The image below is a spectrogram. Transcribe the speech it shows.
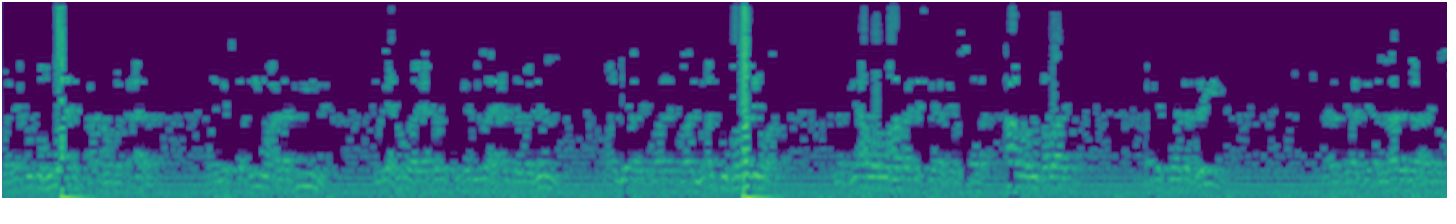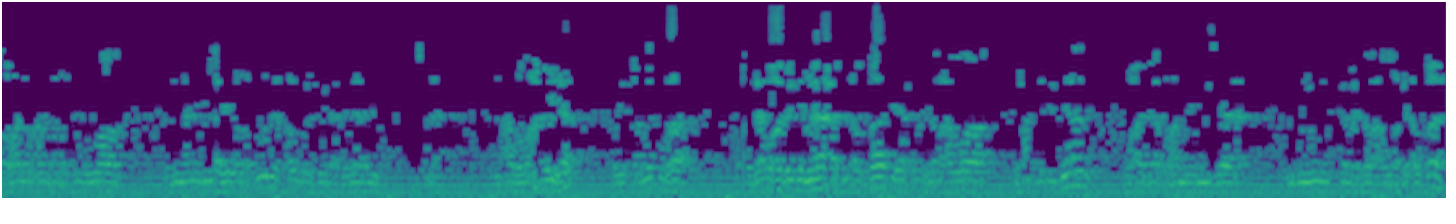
ويعبده وحده سبحانه وتعالى. وأن يستقيموا على دينه. يتمسك بالله عز وجل. وأن يؤدوا فرائضه. التي اعظمها بعد الشهاده والصلاه أعظم الفرائض بعد الشهادتين بعد شهاده ان لا إله إلا الله وأن محمدا رسول الله. والايمان بالله ورسوله اول بعد ذلك الصلاه المحافظه عليها وإقامتها واداؤها بالجماعه في أوقاتها كما شرع الله في حق الرجال وأداؤها من النساء في البيوت كما شرع الله في اوقات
